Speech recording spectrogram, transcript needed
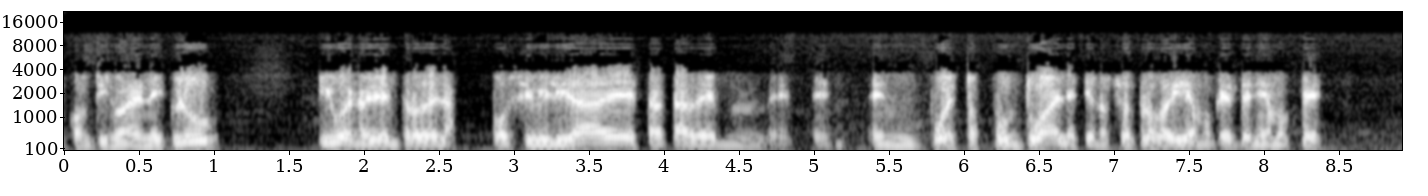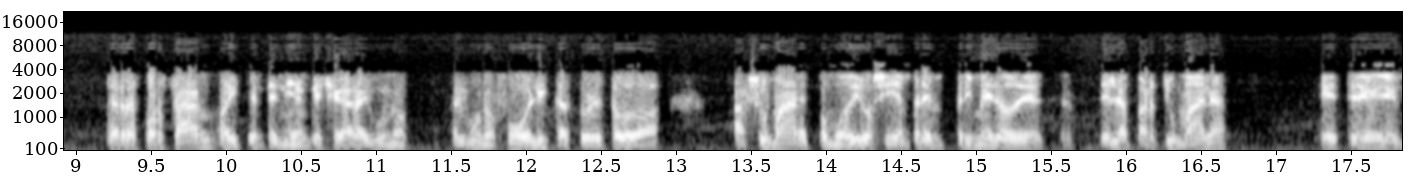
continuar en el club, y bueno, y dentro de las posibilidades, tratar de, en, en puestos puntuales que nosotros veíamos que teníamos que, que reforzarnos y que tenían que llegar algunos, algunos futbolistas, sobre todo a, sumar, como digo siempre, primero de la parte humana, este,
